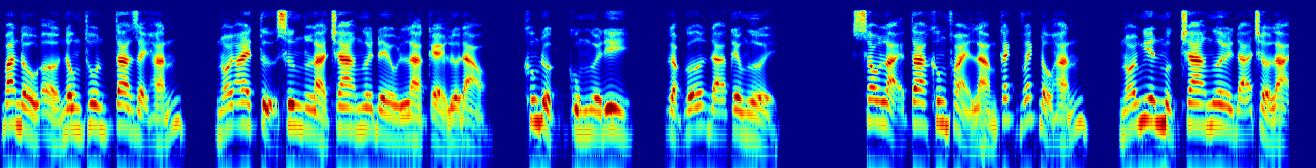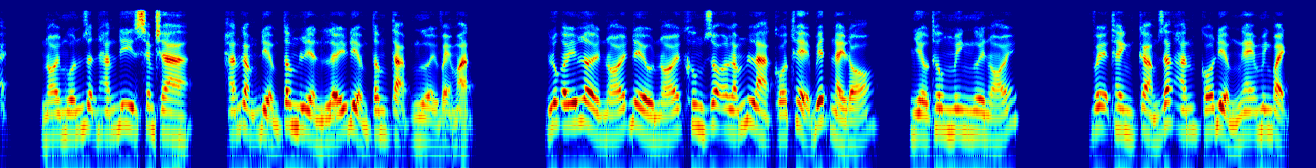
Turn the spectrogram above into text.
Ban đầu ở nông thôn ta dạy hắn, nói ai tự xưng là cha ngươi đều là kẻ lừa đảo, không được cùng người đi, gặp gỡ đã kêu người. Sau lại ta không phải làm cách vách đầu hắn, nói nghiên mực cha ngươi đã trở lại, nói muốn dẫn hắn đi xem cha, hắn gặm điểm tâm liền lấy điểm tâm tạp người vẻ mặt. Lúc ấy lời nói đều nói không rõ lắm là có thể biết này đó, nhiều thông minh ngươi nói. Vệ thành cảm giác hắn có điểm nghe minh bạch.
